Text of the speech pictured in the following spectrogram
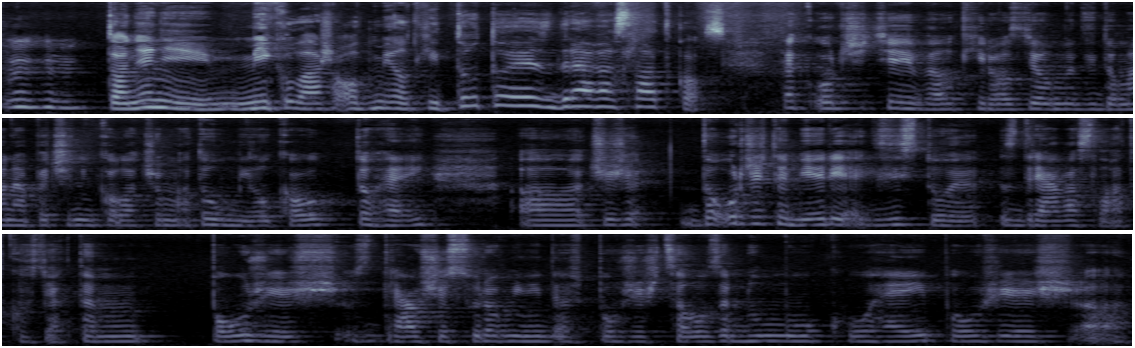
mm-hmm. to není Mikuláš od Milky. Toto je zdravá sladkosť. Tak určite je veľký rozdiel medzi doma napečeným koláčom a tou Milkou. To hej. Čiže do určitej miery existuje zdravá sladkosť. Ak tam použiješ zdravšie suroviny, použiješ celozrnú múku, hej, použiješ uh,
